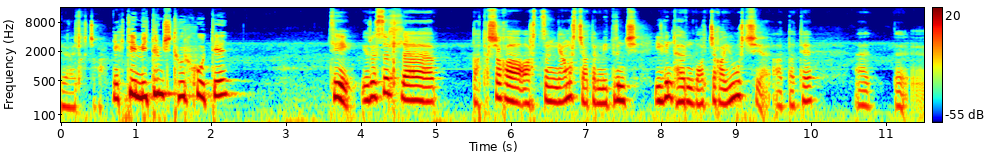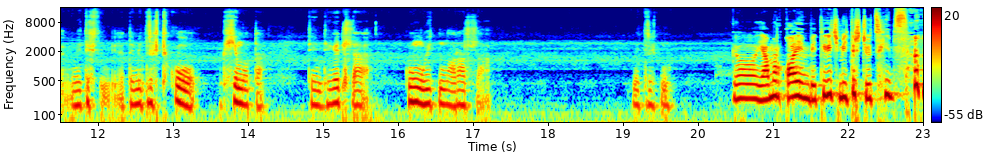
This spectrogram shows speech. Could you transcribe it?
би ойлгож байгаа. Яг тийм мэдрэмж төрөхүү те. Тий, ерөөсөө л дотгошоогоо орцсон ямар ч одоо мэдрэмж эргэн тойронд болж байгаа юу ч одоо тий мэдэх одоо мэдрэгдэхгүй гэх юм уу да. Тийм тэгээд л гүн үед нь ороод мэдрэгдэнэ. Йоо ямар гоё юм бэ. Тэгэж мэдэрч үзэх юмсан.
